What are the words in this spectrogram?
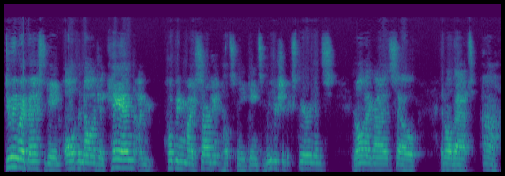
doing my best to gain all the knowledge I can. I'm hoping my sergeant helps me gain some leadership experience and all that, guys. So, and all that. Ah,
